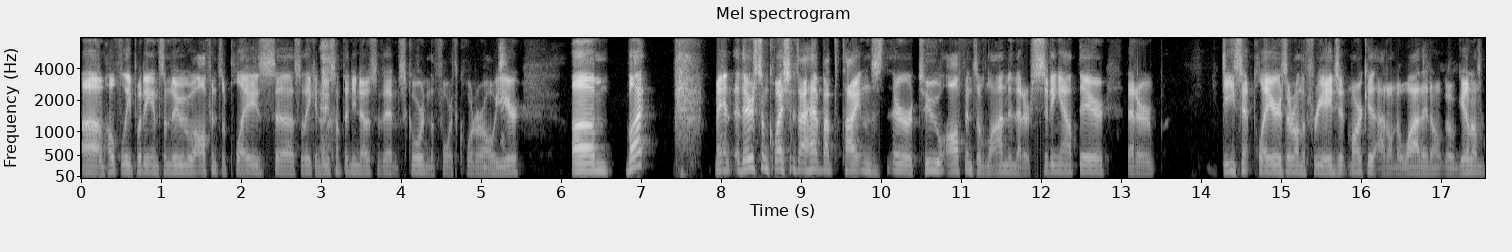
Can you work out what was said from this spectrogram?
Um, hopefully, putting in some new offensive plays uh, so they can do something. You know, so they haven't scored in the fourth quarter all year. Um, but man, there's some questions I have about the Titans. There are two offensive linemen that are sitting out there that are decent players that are on the free agent market. I don't know why they don't go get them,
